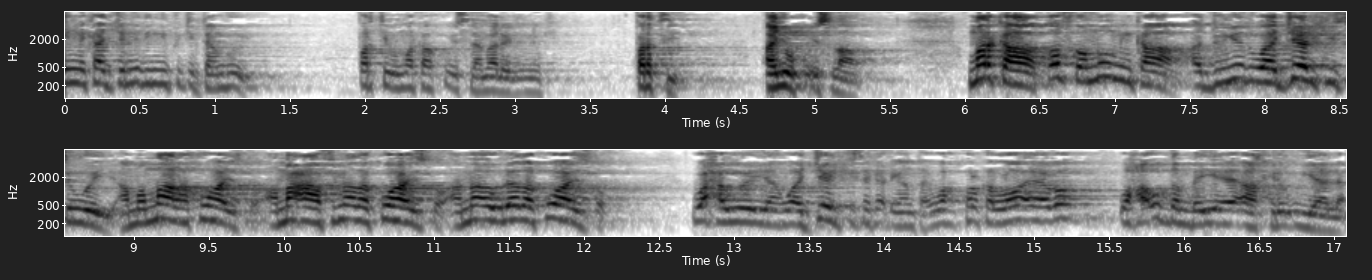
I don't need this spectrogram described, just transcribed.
iminkaa jannadii nin ku jirtaan buu yidhi. Markaa ku islaamaa la yidhi ninkii barti ayuu ku islaamay marka qofka muminkaa adduunyadu waa jeelkiisa weeye ama maal ku haysto ama caafimaad ku haysto ama awlaad ku haysto waxa weeyaan waa jeelkiisa ka dhigan wax kolka loo eego waxa u dambeeya ee aakhiro u yaalla.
